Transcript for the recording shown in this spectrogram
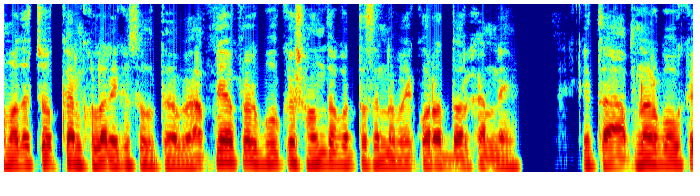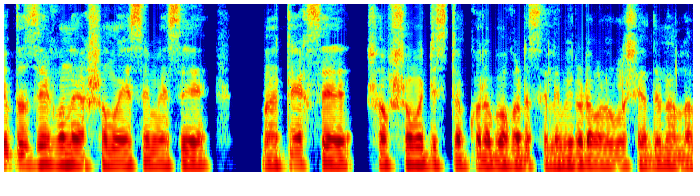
আমাদের চোখ কান খোলা রেখে চলতে হবে। আপনি আপনার বউকে সন্দেহ করতেছেন না ভাই, করার দরকার নেই। কিন্তু আপনার বউকে তো যেকোনো একসময় এস এ বা টেক্সটে সবসময় ডিস্টার্ব করে বখাটে ছেলে। ভিডিওটা ভালো লাগলে শেয়ার দিন। আল্লাহ।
